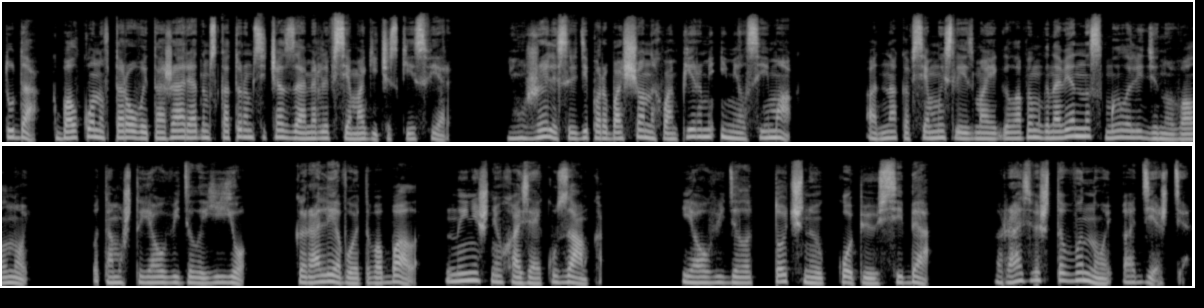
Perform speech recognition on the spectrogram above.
Туда, к балкону второго этажа, рядом с которым сейчас замерли все магические сферы. Неужели среди порабощенных вампирами имелся и маг? Однако все мысли из моей головы мгновенно смыло ледяной волной. Потому что я увидела ее, королеву этого бала, нынешнюю хозяйку замка. Я увидела точную копию себя, разве что в иной одежде.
